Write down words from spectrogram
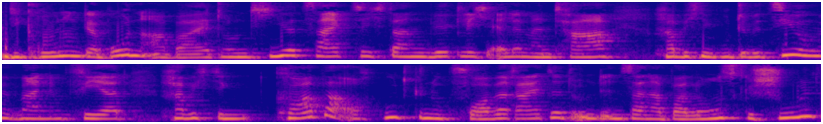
die Krönung der Bodenarbeit. Und hier zeigt sich dann wirklich elementar, habe ich eine gute Beziehung mit meinem Pferd, habe ich den Körper auch gut genug vorbereitet und in seiner Balance geschult,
